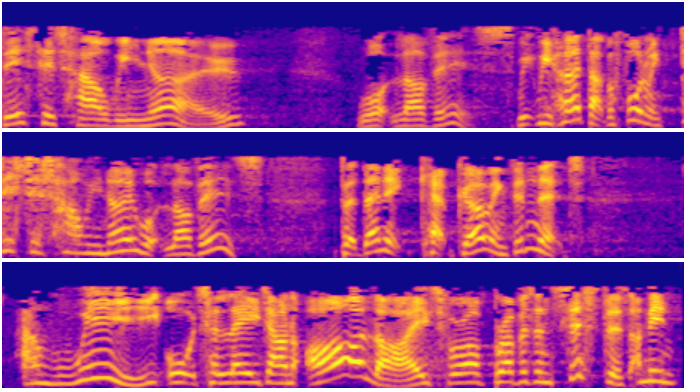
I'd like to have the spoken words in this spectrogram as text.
This is how we know what love is. We, we heard that before. I mean, this is how we know what love is. But then it kept going, didn't it? And we ought to lay down our lives for our brothers and sisters. I mean,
